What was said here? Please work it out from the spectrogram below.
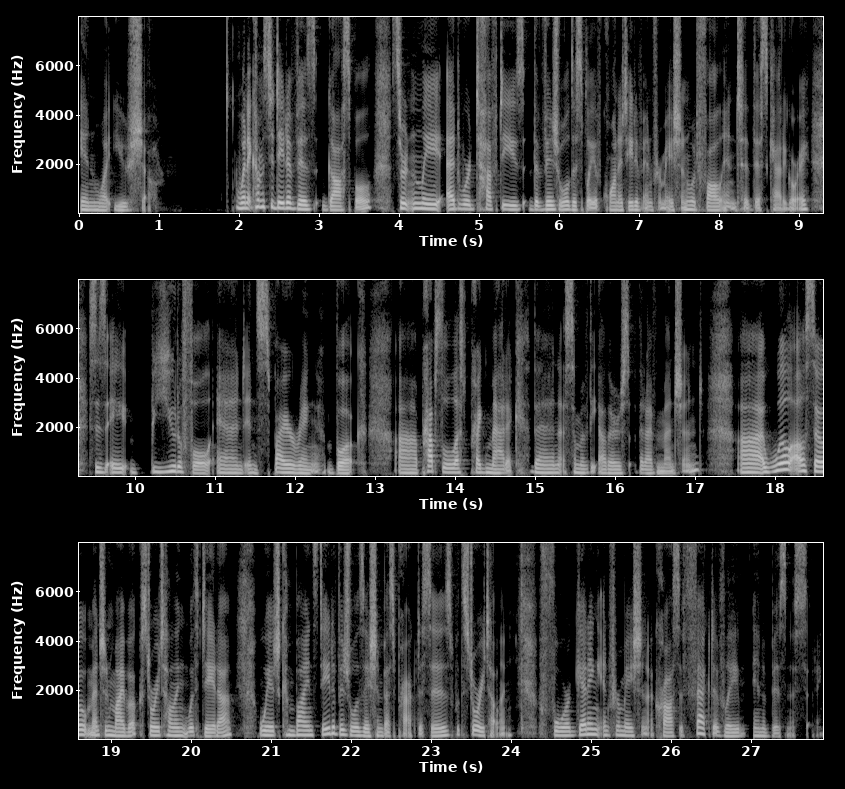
in what you show. When it comes to data viz gospel, certainly Edward Tufte's The Visual Display of Quantitative Information would fall into this category. This is a beautiful and inspiring book, uh, perhaps a little less pragmatic than some of the others that I've mentioned. Uh, I will also mention my book, Storytelling with Data, which combines data visualization best practices with storytelling for getting information across effectively in a business setting.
